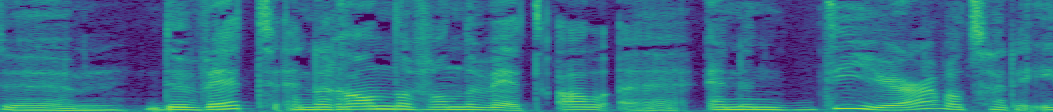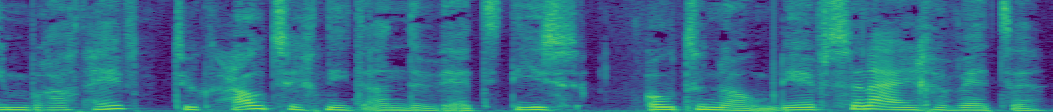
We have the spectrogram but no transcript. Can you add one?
de, de wet en de randen van de wet. Al, eh, en een dier, wat zij erin bracht, heeft natuurlijk, houdt zich niet aan de wet. Die is autonoom, die heeft zijn eigen wetten.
